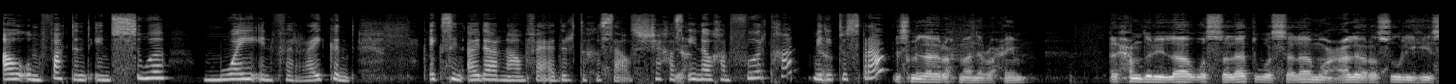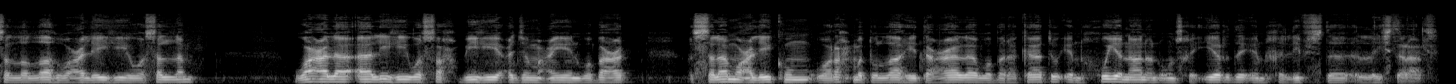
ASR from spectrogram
alomvattend en so mooi en verrykend. Ek sien uit daarna om verder te gesels. Sheikh, as ja. u nou gaan voortgaan met ja. die toespraak. Bismillahirrahmanirrahim. Alhamdulillah wassalatu ala rasulih sallallahu alayhi wa sallam wa ala alihi wa sahbihi ajma'in wa ba'd. Assalamu alaykum wa rahmatullahi ta'ala wa barakatuh in goeie naam aan ons geëerde en geliefde luisteraars.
